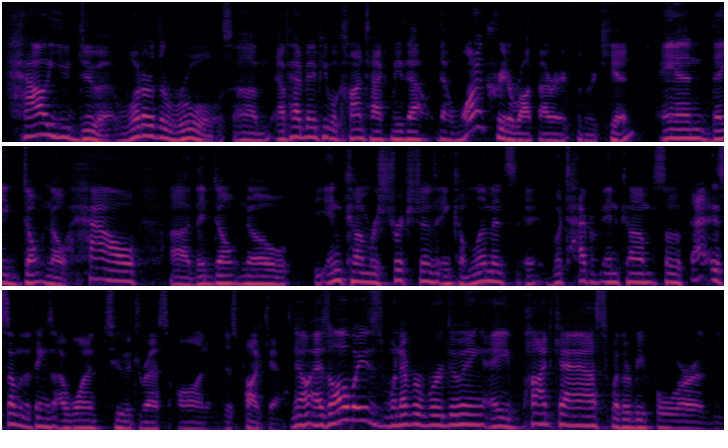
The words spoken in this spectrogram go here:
how you do it. What are the rules? Um, I've had many people contact me that that want to create a Roth IRA for their kid, and they don't know how. Uh, they don't know the income restrictions, income limits, eh, what type of income. So that is some of the things I wanted to address on this podcast. Now, as always, whenever we're doing a podcast, whether it be for the,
